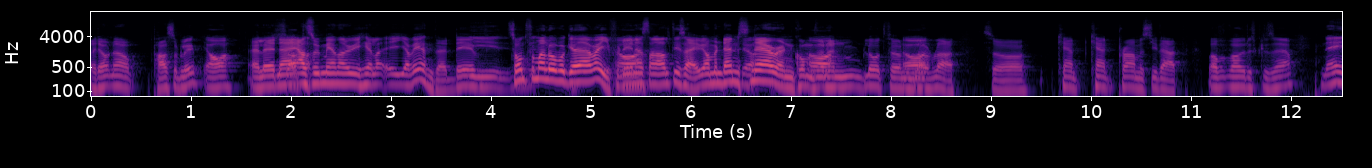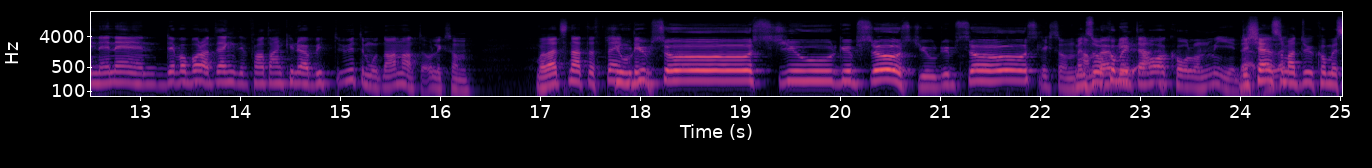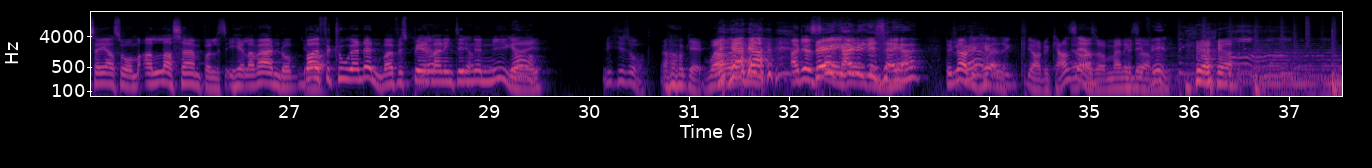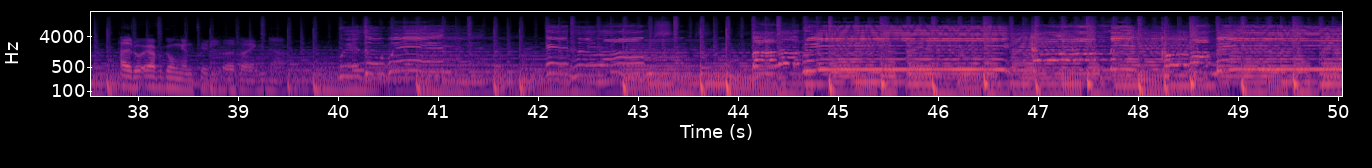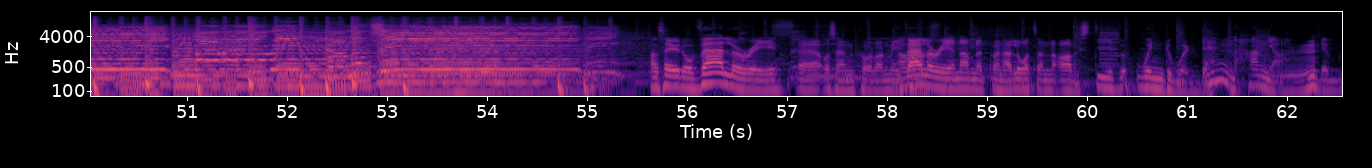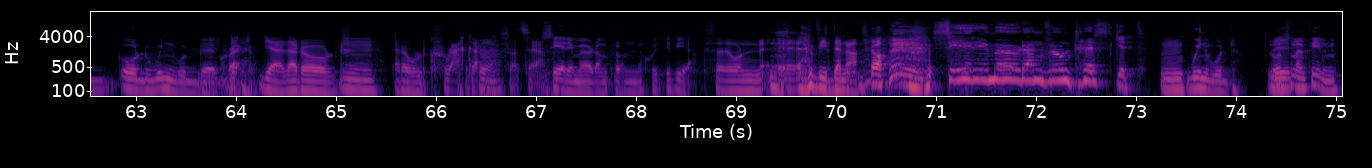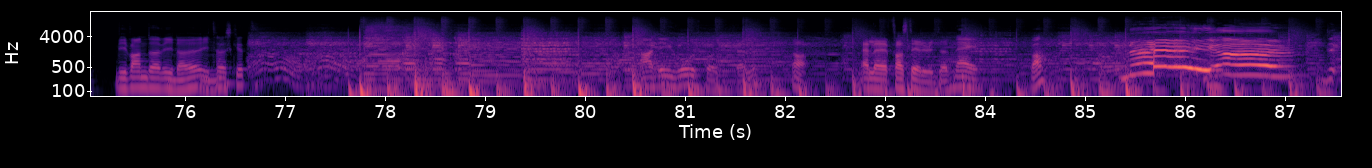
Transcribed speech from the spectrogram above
I don't know. Possibly. Ja. Eller nej, att- alltså menar du i hela... Jag vet inte. Det är, I- sånt får man lov att gräva i, för det är Ja. nästan alltid så här. Ja men den snaren kom Ja. från en låt från Ja. bla bla. Så... Can't, can't promise you that. Vad var du skulle säga? Nej, nej, nej, det var bara tänkt för att han kunde ha bytt ut det mot något annat och liksom... Well that's not the thing. Jordgubbssås, jordgubbssås, jordgubbssås, liksom. Men han så kommer- inte ha Call Me där, Det känns eller? som att du kommer säga så om alla samples i hela världen då. Varför tog han den? Varför spelar Ja, han inte in ja, en ny ja. grej? Lite så. Okej, well, I mean, I'm just saying, säga! Det är klart, du kan jag kan, ja du kan säga så, men liksom... Men det är fel. Här är då övergången till refräng. Ja. Han säger då Valerie eh, och sen Call me. Ah. Valerie är namnet på den här låten av Steve Windwood. Mm, han ja. The Old Winwood uh, Cracker. Yeah, that old, Mm. that old cracker, så att säga. Seriemördaren från 74. Från eh, vidderna. Ja. Seriemördaren från träsket. Mm. Winwood. Låter Vi- som en film. Vi vandrar vidare Mm. i träsket. Ja, det är ju Ghostbusters, eller? Ja. Eller fast det är det inte. Nej. Va? Nej! ah! det,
